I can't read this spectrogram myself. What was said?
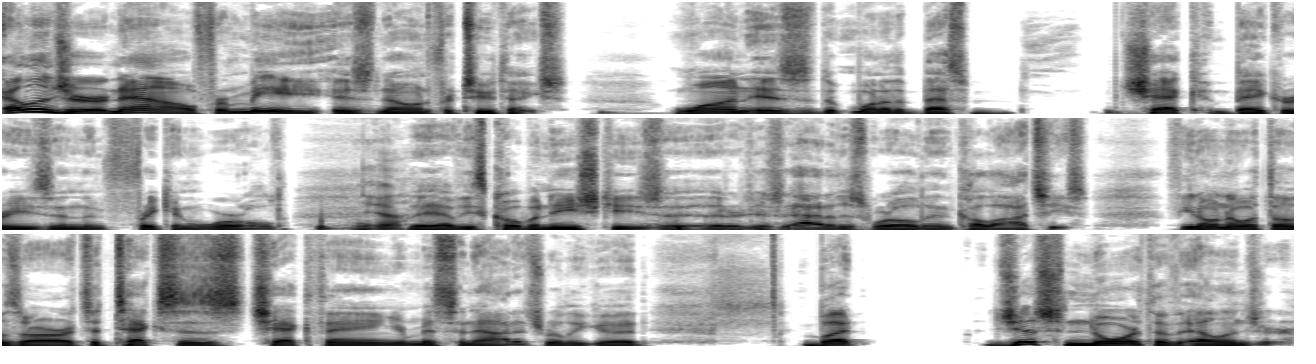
Ellinger now, for me, is known for two things. One is the, one of the best Czech bakeries in the freaking world. Yeah. They have these kobanishkis that uh, that are just out of this world and kolaches. If you don't know what those are, it's a Texas Czech thing. You're missing out. It's really good. But just north of Ellinger,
